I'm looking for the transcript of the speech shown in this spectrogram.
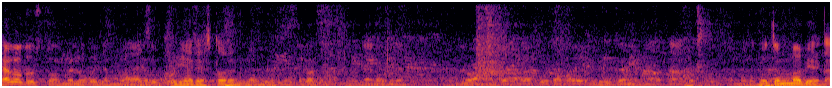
હેલો દોસ્તો, અમે લોકો જમવા આવ્યા છે ખોડિયા રેસ્ટોરન્ટમાં. સરસ મજાનો છે. તો આવા ફોટા લોકો. અમે લોકો જમવા બેઠા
